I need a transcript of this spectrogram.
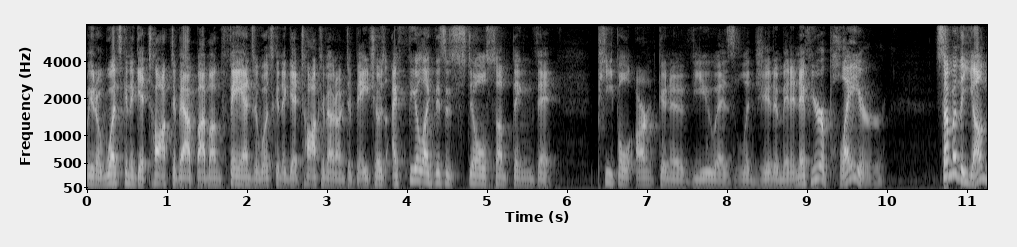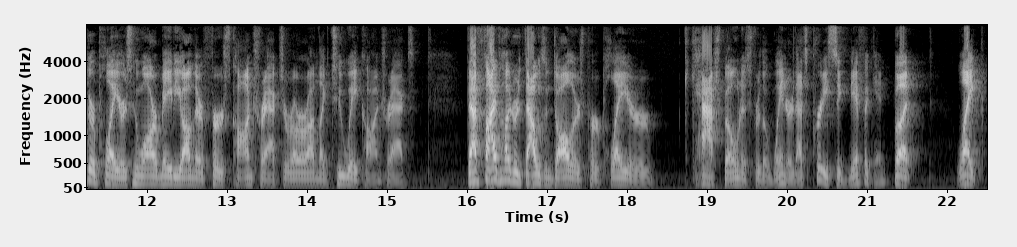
you know what's going to get talked about among fans and what's going to get talked about on debate shows i feel like this is still something that people aren't going to view as legitimate. And if you're a player some of the younger players who are maybe on their first contract or are on like two-way contracts that $500,000 per player cash bonus for the winner, that's pretty significant. But, like,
